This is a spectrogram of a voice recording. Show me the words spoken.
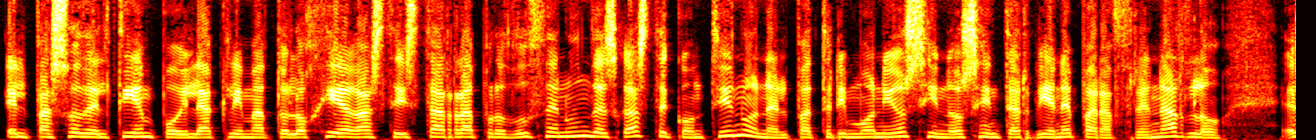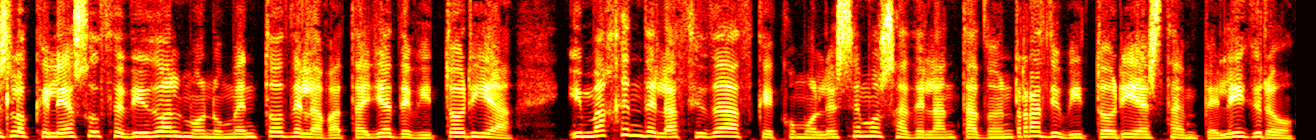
El paso del tiempo y la climatología gastistarra producen un desgaste continuo en el patrimonio si no se interviene para frenarlo. Es lo que le ha sucedido al monumento de la Batalla de Vitoria, imagen de la ciudad que, como les hemos adelantado en Radio Vitoria, está en peligro.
